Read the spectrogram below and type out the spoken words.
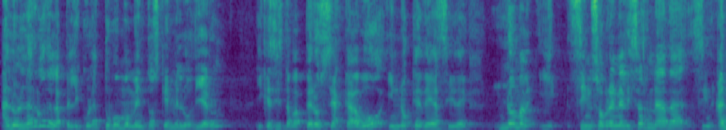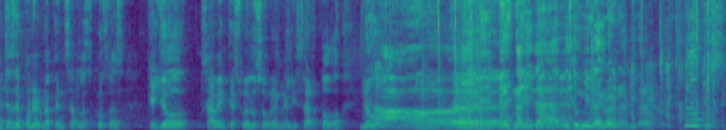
A lo largo de la película tuvo momentos que me lo dieron y que sí estaba, pero se acabó y no quedé así de, no mames, y sin sobreanalizar nada, sin, antes de ponerme a pensar las cosas, que yo saben que suelo sobreanalizar todo, no. Ah, es Navidad, es un milagro de Navidad. No, pues,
